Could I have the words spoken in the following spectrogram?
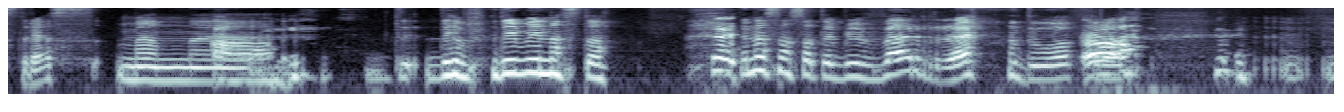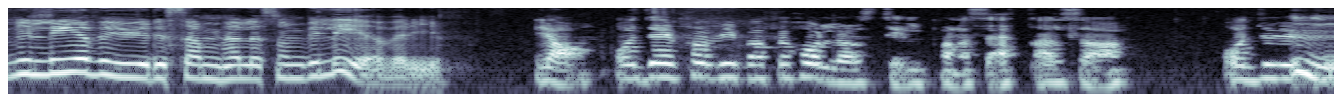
stress. Men eh, Ja. det, det, det blir nästan det är nästan så att det blir värre då. För Ja. vi lever ju i det samhälle som vi lever i. Ja, och det får vi bara förhålla oss till på något sätt. Alltså. Och du, Mm.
